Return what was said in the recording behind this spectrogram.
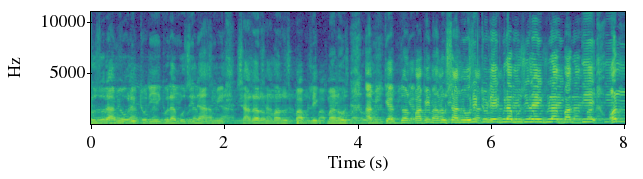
হুজুর, আমি অলি টলি এগুলা বুঝি না আমি। সাধারণ মানুষ পাবলিক মানুষ। আমি একজন পাপি মানুষ? আমি অলি টলি এগুলা বুঝি না। এগুলা বাদ দিয়ে অন্য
